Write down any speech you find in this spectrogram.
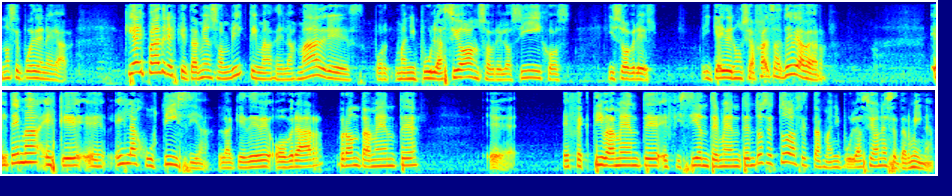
no se puede negar. Que hay padres que también son víctimas de las madres por manipulación sobre los hijos y sobre y que hay denuncias falsas, debe haber. El tema es que eh, es la justicia la que debe obrar prontamente, eh, efectivamente, eficientemente. Entonces todas estas manipulaciones se terminan.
